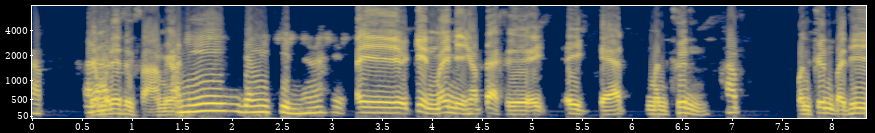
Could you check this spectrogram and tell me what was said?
ครับยังไม่ได้ศึกษาเหมือนกัอันนนี้ยังมีกลิ่นใช่ไหมพี่ไอ้กลิ่นไม่มีครับ แต่คือไอ้ไอ้แก๊สมันขึ้น ครับ มันขึ้นไปที่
